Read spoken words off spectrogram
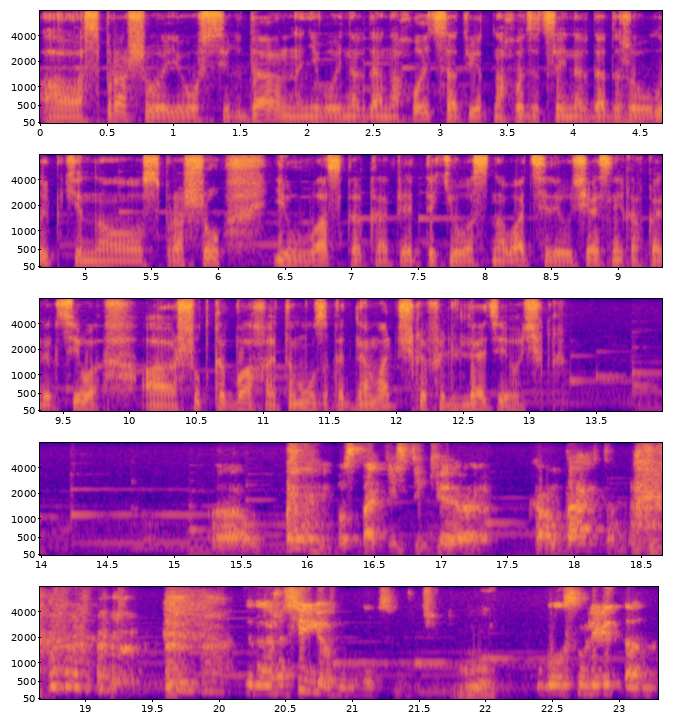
А, спрашиваю его всегда, на него иногда находится ответ, находятся иногда даже улыбки, но спрошу и у вас, как опять-таки у основателей, участников коллектива, а шутка Баха это музыка для мальчиков или для девочек? Э, По статистике контакта, Ты должен серьезным голосом звучать. Голосом Левитана.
